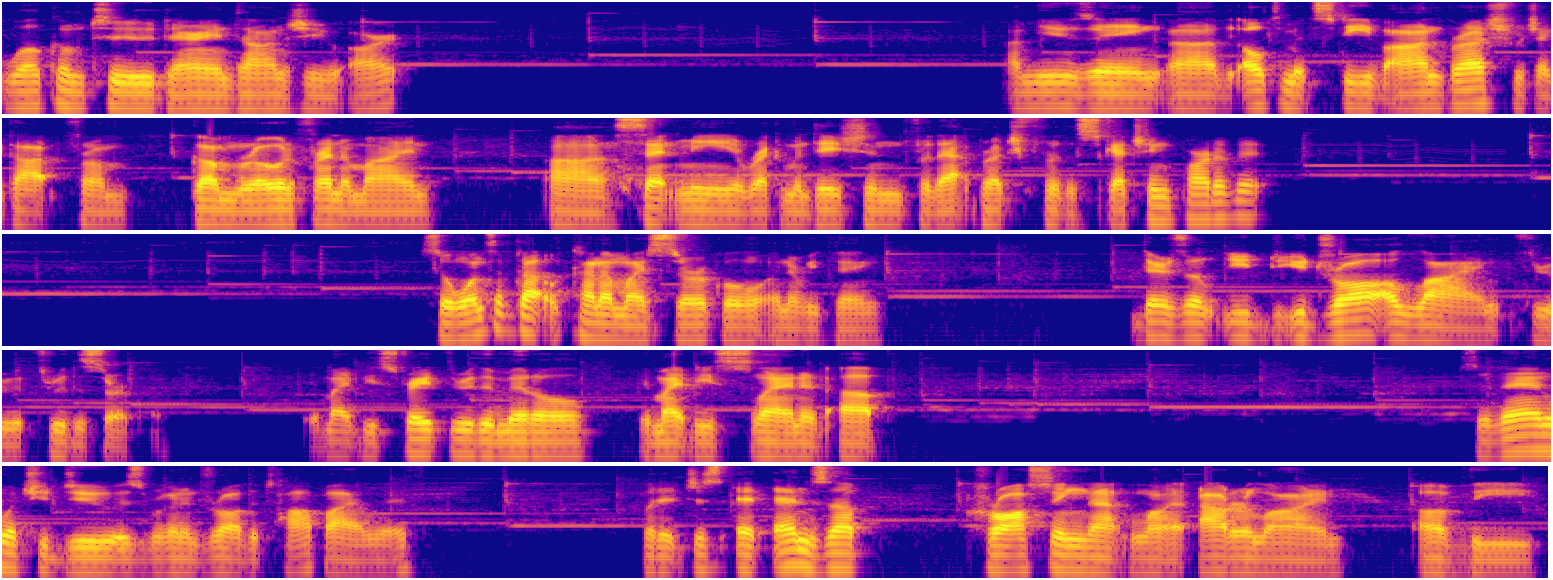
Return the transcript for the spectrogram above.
Welcome to Darion Danjou Art. I'm using uh, the Ultimate Steve On brush, which I got from Gumroad. A friend of mine uh, sent me a recommendation for that brush for the sketching part of it. So once I've got kind of my circle and everything, there's a you, you draw a line through through the circle. It might be straight through the middle. It might be slanted up. So then what you do is we're going to draw the top eyelid, but it just it ends up crossing that line, outer line of the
